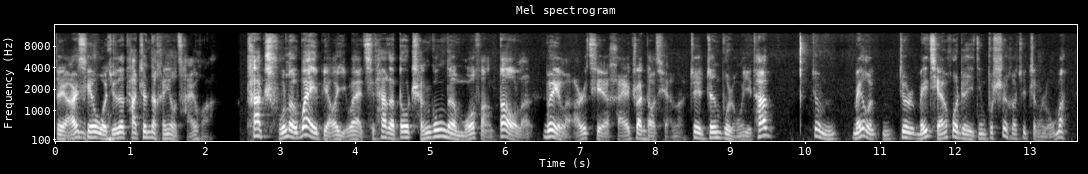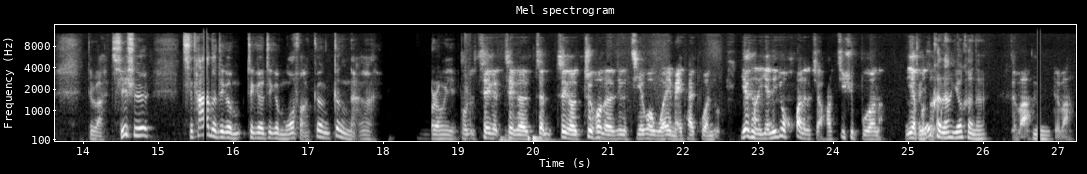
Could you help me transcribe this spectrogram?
对，而且我觉得他真的很有才华。他除了外表以外，其他的都成功的模仿到了位了，而且还赚到钱了，这真不容易。他就没有，就是没钱或者已经不适合去整容嘛，对吧？其实其他的这个这个这个模仿更更难啊，不容易。不是这个这个这这个最后的这个结果我也没太关注，也可能人家又换了个小号继续播呢，你也不，有可能，有可能。对吧？嗯，对吧？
